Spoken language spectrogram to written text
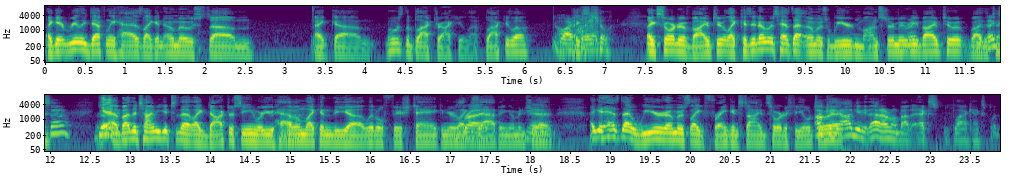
like it really definitely has like an almost um like um what was the Black Dracula? Blacula? Black Oh, like sort of vibe to it, like because it almost has that almost weird monster movie vibe to it. By You the think so? Yeah, by the time you get to that like doctor scene where you have him like in the uh, little fish tank and you're like Right. zapping him and shit, Yeah. like it has that weird, almost like Frankenstein sort of feel to Okay, it. Okay, I'll give you that. I don't know about ex- black exploit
